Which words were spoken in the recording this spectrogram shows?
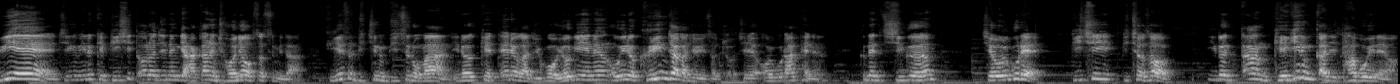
위에 지금 이렇게 빛이 떨어지는 게 아까는 전혀 없었습니다. 뒤에서 비치는 빛으로만 이렇게 때려가지고 여기에는 오히려 그림자가 져 있었죠. 제 얼굴 앞에는. 근데 지금 제 얼굴에 빛이 비쳐서 이런 땅 개기름까지 다 보이네요.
